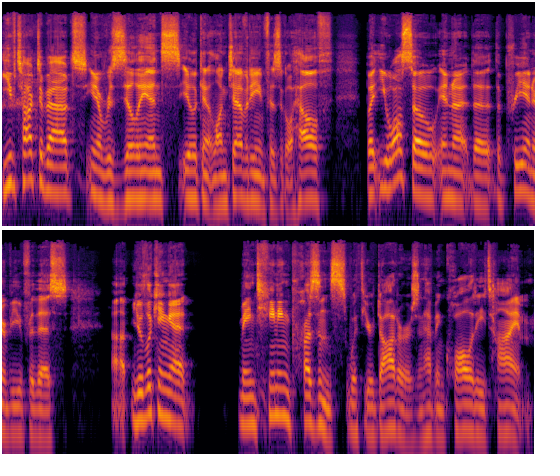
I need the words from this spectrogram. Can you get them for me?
you've talked about, you know, resilience, you're looking at longevity and physical health, but you also in a, the the pre-interview for this, uh, you're looking at maintaining presence with your daughters and having quality time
